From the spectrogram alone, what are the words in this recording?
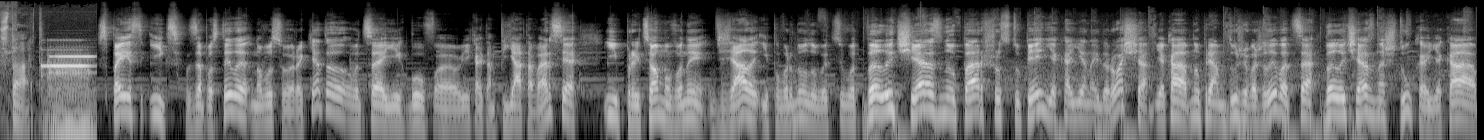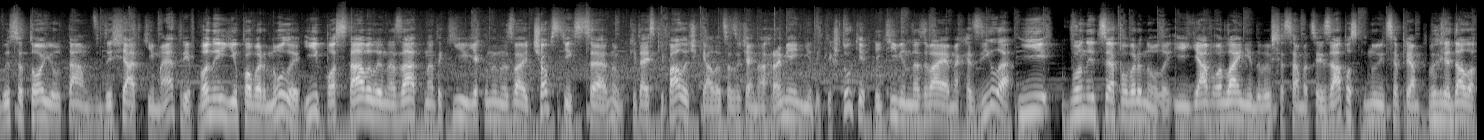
Старт. SpaceX запустили нову свою ракету. Це їх був е, яка там п'ята версія, і при цьому вони взяли і повернули в цю от величезну першу ступень, яка є найдорожча, яка ну прям дуже важлива. Це величезна штука, яка висотою там в десятки метрів. Вони її повернули і поставили назад на такі, як вони називають chopsticks, Це ну китайські палички, але це звичайно агромінні такі штуки, які він називає мехазіла. І вони це повернули. І я в онлайні дивився саме цей запуск. Ну і це прям виглядало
